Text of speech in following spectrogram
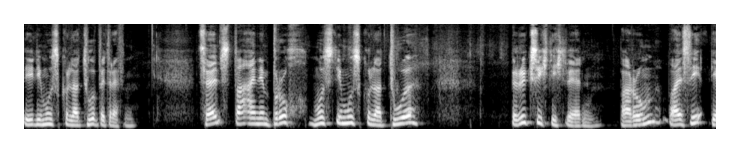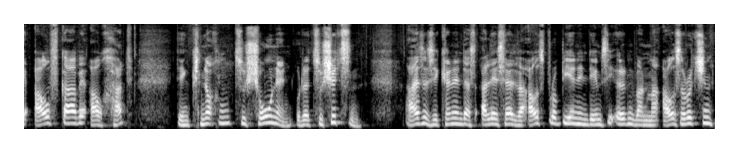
die die Muskulatur betreffen, selbst bei einem Bruch muss die Muskulatur berücksichtigt werden. Warum? Weil sie die Aufgabe auch hat, den Knochen zu schonen oder zu schützen. Also Sie können das alle selber ausprobieren, indem Sie irgendwann mal ausrutschen.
